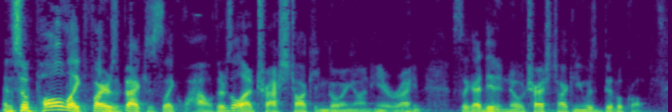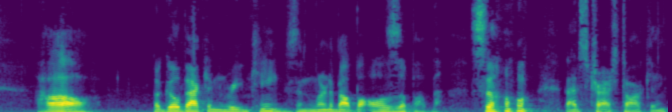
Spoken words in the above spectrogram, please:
And so Paul like fires back. He's like, wow, there's a lot of trash talking going on here, right? It's like, I didn't know trash talking was biblical. Oh, but go back and read Kings and learn about Baal-zebub. So that's trash talking.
